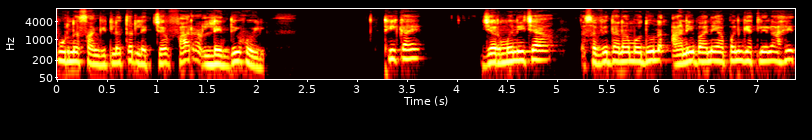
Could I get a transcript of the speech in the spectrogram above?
पूर्ण सांगितलं तर लेक्चर फार लेंदी होईल. ठीक आहे. जर्मनीच्या संविधानामधून आणीबाणी आपण घेतलेलं आहेत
